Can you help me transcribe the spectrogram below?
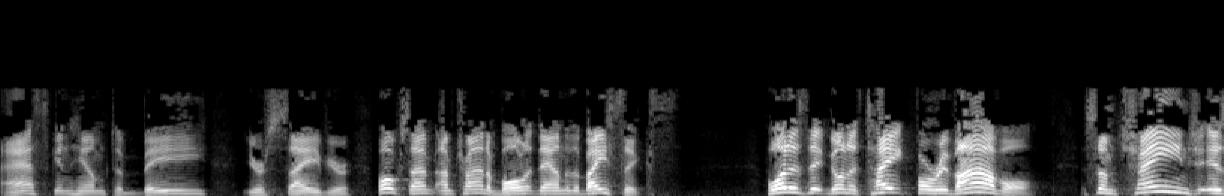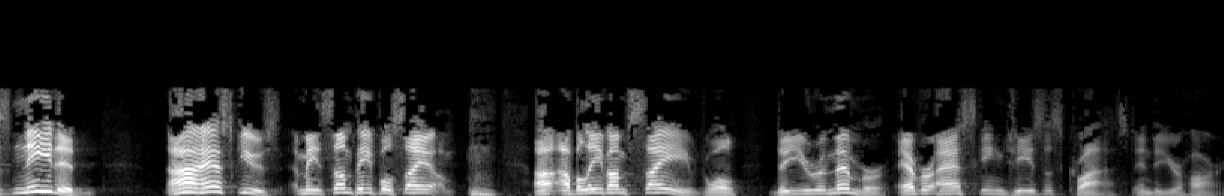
Asking Him to be your Savior. Folks, I'm, I'm trying to boil it down to the basics. What is it going to take for revival? Some change is needed. I ask you, I mean, some people say, I, I believe I'm saved. Well, do you remember ever asking Jesus Christ into your heart?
